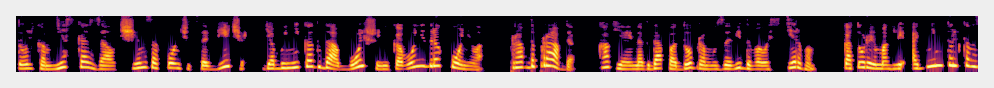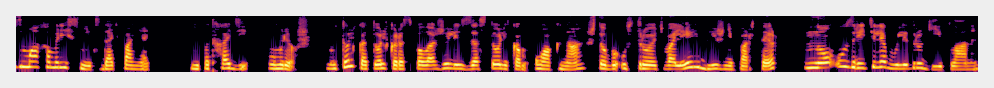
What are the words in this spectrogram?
только мне сказал, чем закончится вечер, я бы никогда больше никого не драконила. Правда-правда, как я иногда по-доброму завидовала стервам, которые могли одним только взмахом ресниц дать понять «Не подходи, умрешь». Мы только-только расположились за столиком у окна, чтобы устроить Валерий ближний портер, но у зрителя были другие планы.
